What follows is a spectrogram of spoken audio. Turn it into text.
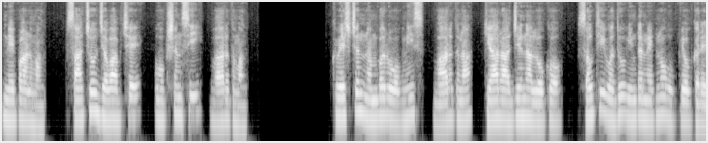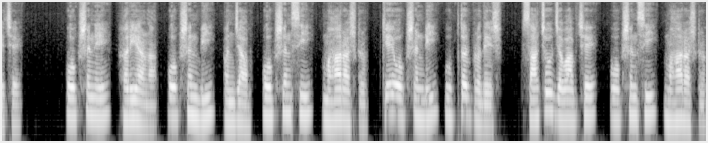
નેપાળમાં. સાચો જવાબ છે ઓપ્શન સી ભારતમાં ક્વેશ્ચન નંબર ઓગણીસ ભારતના કયા રાજ્યના લોકો સૌથી વધુ ઇન્ટરનેટનો ઉપયોગ કરે છે? Option A Haryana option B Punjab option C Maharashtra કે ઓપ્શન ડી ઉત્તર પ્રદેશ સાચો જવાબ છે option C Maharashtra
